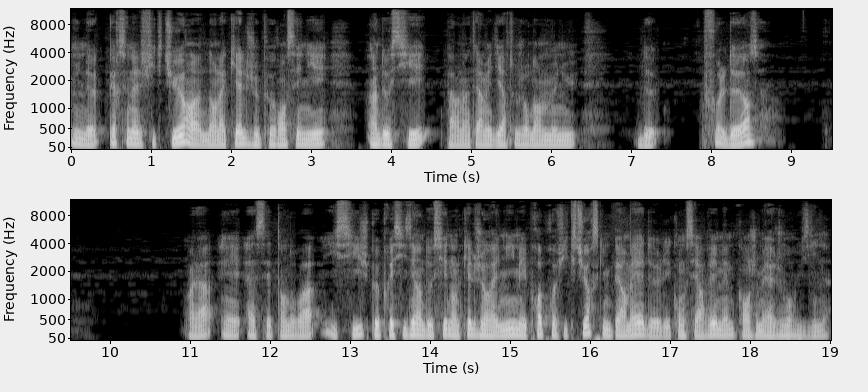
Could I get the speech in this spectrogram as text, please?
une personnel fixture dans laquelle je peux renseigner un dossier par l'intermédiaire toujours dans le menu de folders voilà, et à cet endroit ici, je peux préciser un dossier dans lequel j'aurais mis mes propres fixtures, ce qui me permet de les conserver même quand je mets à jour usine.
